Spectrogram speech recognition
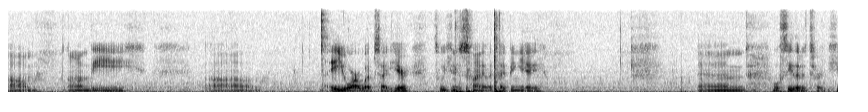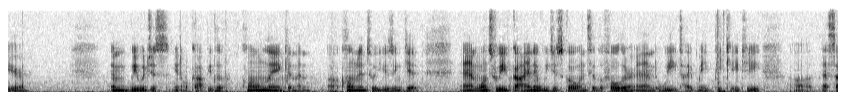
um, on the uh, AUR website here. So we can just find it by typing Yay and we'll see that it's right here. And we would just you know copy the clone link and then uh, clone into it using git. And once we've gotten it we just go into the folder and we type makepkg uh, si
